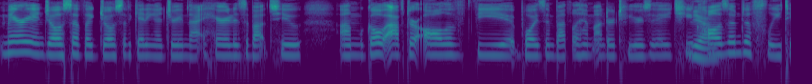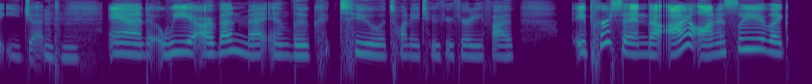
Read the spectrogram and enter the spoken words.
Mary and Joseph, like Joseph getting a dream that Herod is about to um go after all of the boys in Bethlehem under two years of age, he Yeah. calls them to flee to Egypt. Mm-hmm. And we are then met in Luke two twenty two through 35. A person that I honestly like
